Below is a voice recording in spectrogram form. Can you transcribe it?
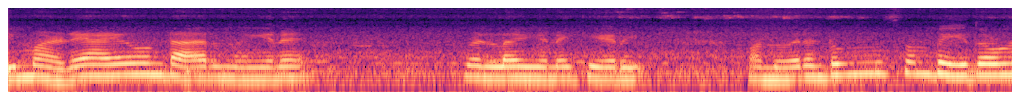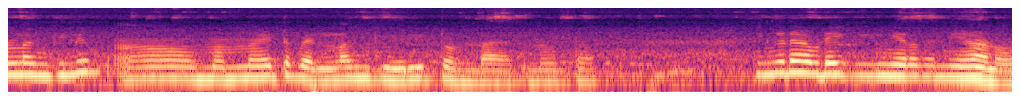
ഈ മഴ ആയതുകൊണ്ടായിരുന്നു ഇങ്ങനെ വെള്ളം ഇങ്ങനെ കയറി വന്നത്. രണ്ട് മൂന്ന് ദിവസം പെയ്തുള്ളെങ്കിലും നന്നായിട്ട് വെള്ളം കയറിയിട്ടുണ്ടായിരുന്നു കേട്ടോ. നിങ്ങളുടെ അവിടെയൊക്കെ ഇങ്ങനെ തന്നെയാണോ?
